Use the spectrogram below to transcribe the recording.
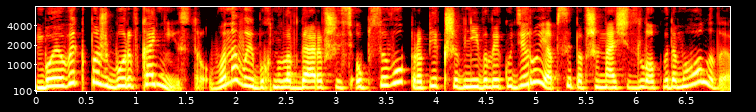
Бойовик пожбурив каністру. Вона вибухнула, вдарившись об сову, пропікши в ній велику діру і обсипавши наші з Локвудом голови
